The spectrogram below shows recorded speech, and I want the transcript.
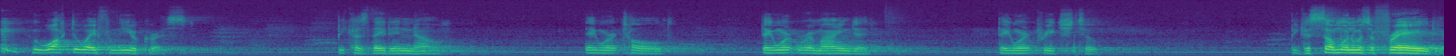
who walked away from the Eucharist because they didn't know. They weren't told. They weren't reminded. They weren't preached to. Because someone was afraid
